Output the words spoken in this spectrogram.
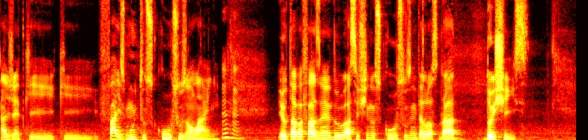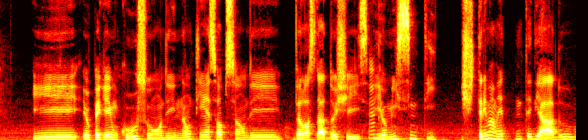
A gente que, que faz muitos cursos online. Uhum. Eu estava fazendo, assistindo os cursos em velocidade 2x. E eu peguei um curso onde não tinha essa opção de velocidade 2x. Uhum. E eu me senti extremamente entediado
